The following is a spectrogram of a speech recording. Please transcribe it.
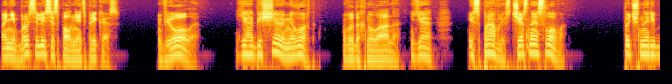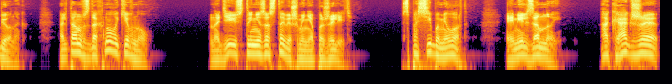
Они бросились исполнять приказ. «Виола». «Я обещаю, милорд», — выдохнула она. «Я исправлюсь, честное слово». Точно ребенок. Альтан вздохнул и кивнул. «Надеюсь, ты не заставишь меня пожалеть». «Спасибо, милорд». «Эмиль, за мной». «А как же...»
